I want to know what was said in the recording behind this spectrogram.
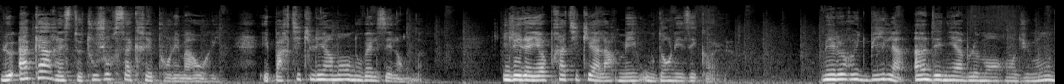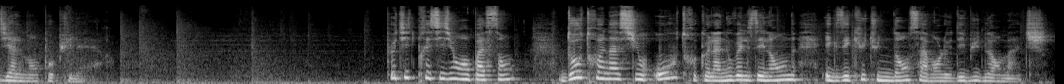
Le haka reste toujours sacré pour les Maoris, et particulièrement en Nouvelle-Zélande. Il est d'ailleurs pratiqué à l'armée ou dans les écoles. Mais le rugby l'a indéniablement rendu mondialement populaire. Petite précision en passant, d'autres nations autres que la Nouvelle-Zélande exécutent une danse avant le début de leur match.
